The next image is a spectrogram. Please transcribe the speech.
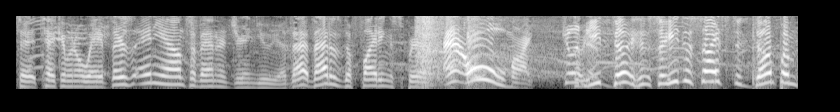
to take him away. If there's any ounce of energy in Yuya, that that is the fighting spirit. Ah, Oh my goodness! So he so he decides to dump him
